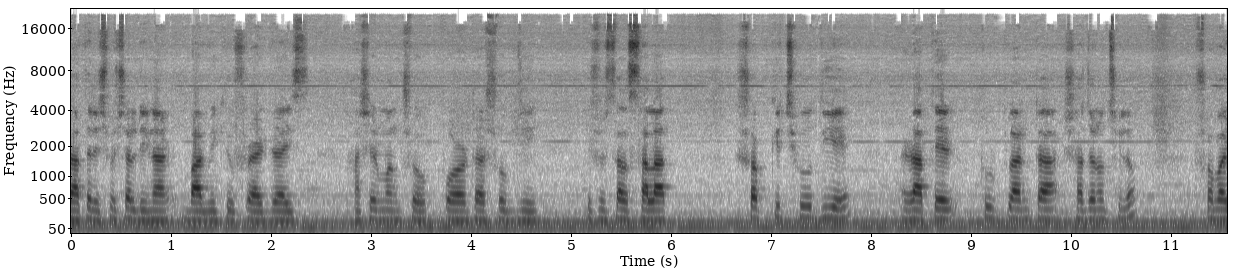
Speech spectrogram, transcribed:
রাতের special dinner barbecue fried rice হাঁসের মাংস, পরোটা, সবজি স্পেশাল সালাদ সব কিছু দিয়ে রাতের ট্যুর প্ল্যানটা সাজানো ছিল। সবাই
